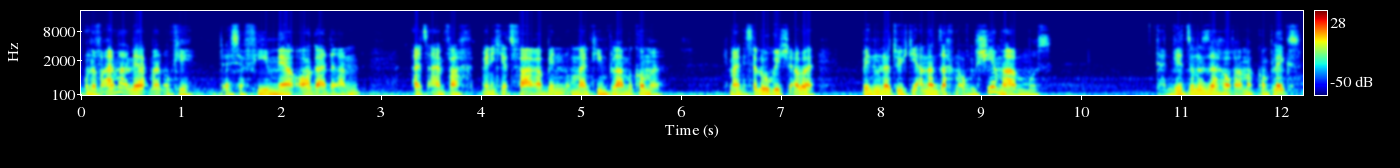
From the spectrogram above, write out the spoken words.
Und auf einmal merkt man, okay, da ist ja viel mehr Orga dran, als einfach, wenn ich jetzt Fahrer bin und meinen Teamplan bekomme. Ich meine, ist ja logisch, aber wenn du natürlich die anderen Sachen auf dem Schirm haben musst, dann wird so eine Sache auf einmal komplex.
